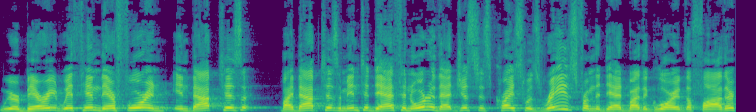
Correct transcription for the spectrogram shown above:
We were buried with him, therefore, in, in baptism, by baptism into death in order that just as Christ was raised from the dead by the glory of the Father,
